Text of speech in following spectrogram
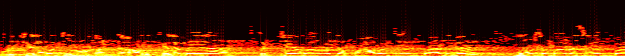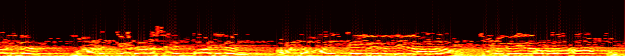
ஒரு கிழமை தொழுறாண்டா ஒரு கிழமையில சத்தியமான அந்த பாவ செயற்பாடுகள் மோசமான செயற்பாடுகள் மானக்கேடான செயற்பாடுகள் அவன் வாழ்க்கையில் இருந்து இல்லாமல் ஆகும் தொழுகை இல்லாமலாக ஆக்கும்.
